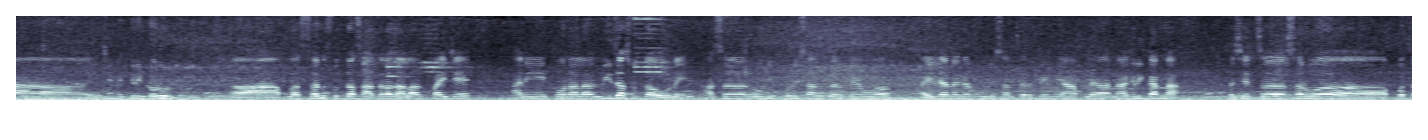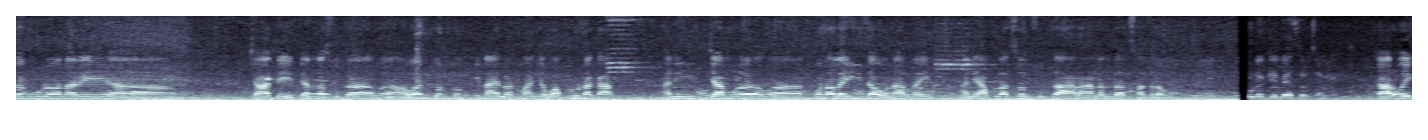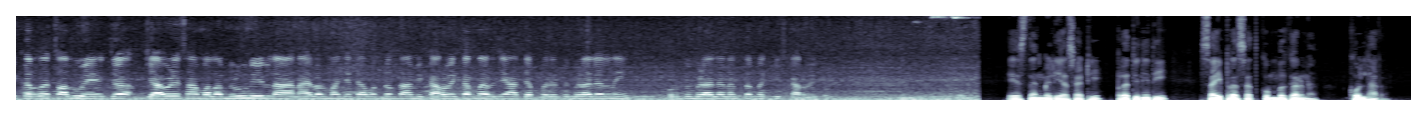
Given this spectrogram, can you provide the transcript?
याची विक्री करून आपला सणसुद्धा साजरा झालाच पाहिजे आणि कोणाला विजासुद्धा होऊ नये. असं लोणी पोलिसांतर्फे व अहिल्यानगर पोलिसांतर्फे मी आपल्या नागरिकांना तसेच सर्व पतंग उडवणारे चाहते त्यांनासुद्धा आवाहन करतो की नायलॉन मांजा वापरू नका. आणि ज्यामुळं अ, कोणाला इजा होणार नाही आणि आपला सण सुद्धा आ- आनंदात साजरा होईल. पुढे गेले असेल चांगलं. कारवाई करणं चालू आहे. ज्या ज्यावेळेस आम्हाला मिळून येईल ना नायलॉन मांजा त्याबद्दल तर आम्ही कारवाई करणार जे अद्यापपर्यंत मिळालेलं नाही परंतु मिळाल्यानंतर नक्कीच कारवाई करू. एसनॅन मीडियासाठी प्रतिनिधी साईप्रसाद कुंभकर्ण कोल्हार.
